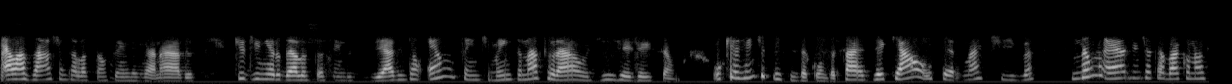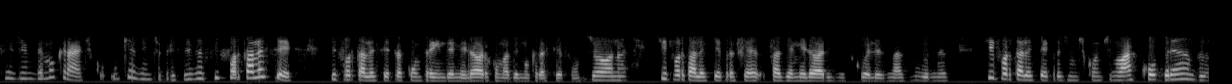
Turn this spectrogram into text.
Elas acham que elas estão sendo enganadas, que o dinheiro delas está sendo desviado. Então, é um sentimento natural de rejeição. O que a gente precisa conversar é dizer que a alternativa não é a gente acabar com o nosso regime democrático. O que a gente precisa é se fortalecer. Se fortalecer para compreender melhor como a democracia funciona, se fortalecer para fazer melhores escolhas nas urnas, se fortalecer para a gente continuar cobrando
